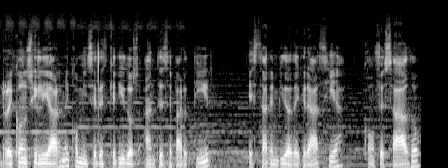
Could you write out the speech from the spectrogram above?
¿Reconciliarme con mis seres queridos antes de partir? estar en vida de gracia, confesado,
